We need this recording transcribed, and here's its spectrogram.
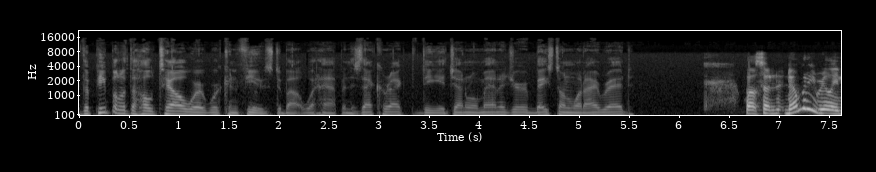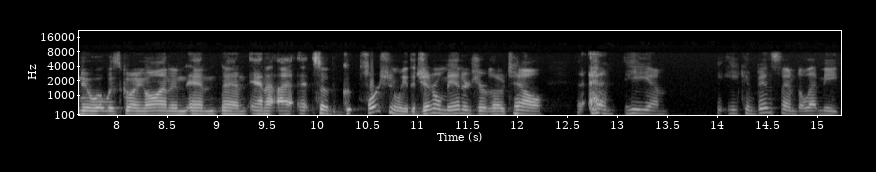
The people at the hotel were, were confused about what happened. Is that correct? The general manager, based on what I read? Well, so nobody really knew what was going on, and and and and I, so fortunately, the general manager of the hotel, he um, he convinced them to let me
